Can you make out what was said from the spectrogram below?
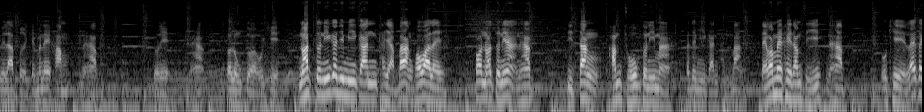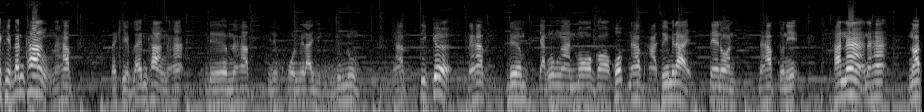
เวลาเปิดจะไม่ได้ค้ำนะครับ ตัวนี้นะครับก็ลงตัวโอเคน็อตตัวนี้ก็จะมีการขยับบ้างเพราะว่าอะไร เพราะน็อตตัวนี้นะครับติดตั้งค้ำโชคตัวนี้มา ก็จะมีการขันบ้าง แต่ว่าไม่เคยทำสีนะครับ โอเคไล่ตะเข็บด้านข้างนะครับตะเข็บด้านข้างนะฮะเดิมนะครับซิลิโคนเวลาหยิงนุ่มๆนะครับสติ๊กเกอร์นะครับเดิมจากโรงงานมอกครบนะครับ หาซื้อไม่ได้แน่นอนนะครับ ตัวนี้คานหน้านะฮะน็อต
